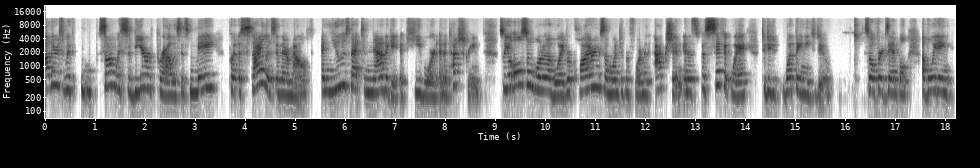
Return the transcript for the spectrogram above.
Others with some with severe paralysis may put a stylus in their mouth and use that to navigate a keyboard and a touchscreen. So you'll also want to avoid requiring someone to perform an action in a specific way to do what they need to do. So for example, avoiding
